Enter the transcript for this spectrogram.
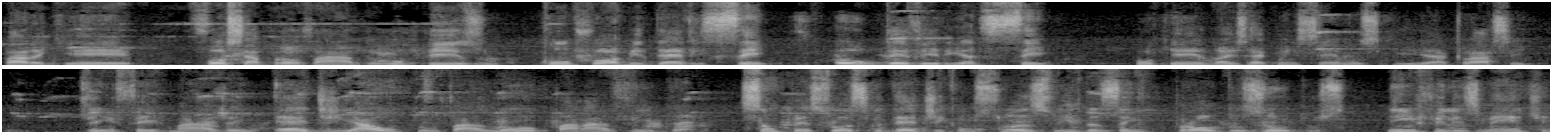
para que fosse aprovado o piso conforme deve ser, ou deveria ser, porque nós reconhecemos que a classe de enfermagem é de alto valor para a vida. São pessoas que dedicam suas vidas em prol dos outros. Infelizmente,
